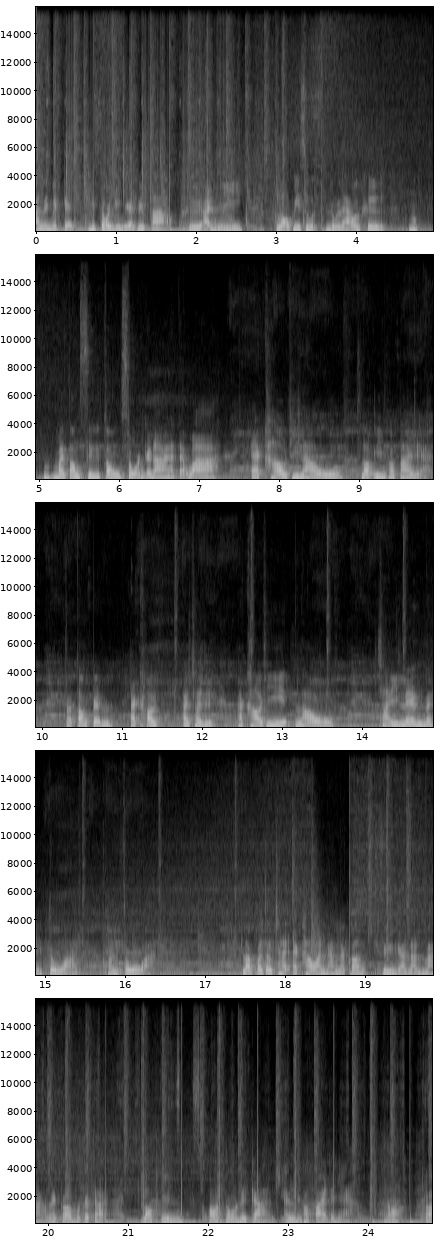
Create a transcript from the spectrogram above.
Unlimited ที่โซน US หรือเปล่า คืออันนี้ลองพิสูจน์ดูแล้วก็คือ ไม่ต้องซื้อตรงโซนก็ได้นะแต่ว่า Account ที่เราล็อกอินเข้าไปอะจะต้องเป็น Account ไม่ใช่ดิ Account ที่เราใช้เล่นในตัวคอนโซลอะ เราก็ต้องใช้ Account อันนั้น แล้วก็ซื้ออันนั้นมา แล้วก็มันก็จะล็อกอินออโต้ในการอันนี้เข้าไปอะไรเงี้ยเนาะก็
